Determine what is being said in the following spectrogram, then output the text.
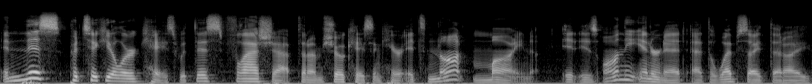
in this particular case, with this Flash app that I'm showcasing here, it's not mine. It is on the internet at the website that I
